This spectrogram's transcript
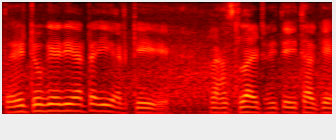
তো এইটুকু এরিয়াটাই আর কি ল্যান্ডস্লাইড হইতেই থাকে।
